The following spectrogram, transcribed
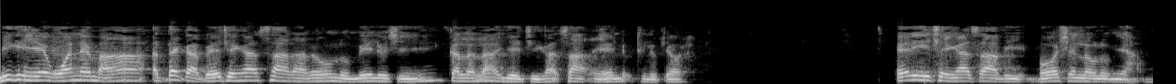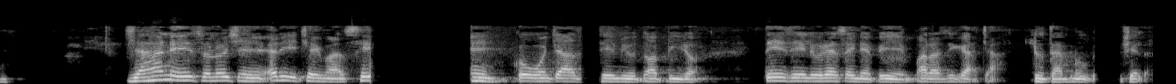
မိခင်ရဲ့ဝမ်းထဲမှာအသက်ကဘယ်ချိန်ကစတာတုံးလို့မေးလို့ရှိရင်ကလလရေကြီးကစတယ်လို့ဒီလိုပြောတာအဲ့ဒီအချိန်ကစပြီးဘောရှင်းလုံးလို့မရဘူးယဟန်နေဆိုလို့ရှိရင်အဲ့ဒီအချိန်မှာဆေး ကိုဝန်ကြသေးမျိုးသွားပြီးတော့သေးစေလိုတဲ့စိတ်နဲ့ပြီးရင်ပါရစိကကြလူတတ်မှုဖြစ်လာ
